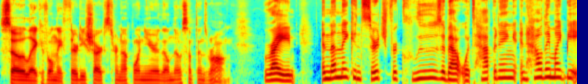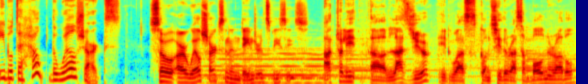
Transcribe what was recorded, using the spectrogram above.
So, like, if only 30 sharks turn up one year, they'll know something's wrong. Right. And then they can search for clues about what's happening and how they might be able to help the whale sharks. So, are whale sharks an endangered species? Actually, uh, last year it was considered as a vulnerable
